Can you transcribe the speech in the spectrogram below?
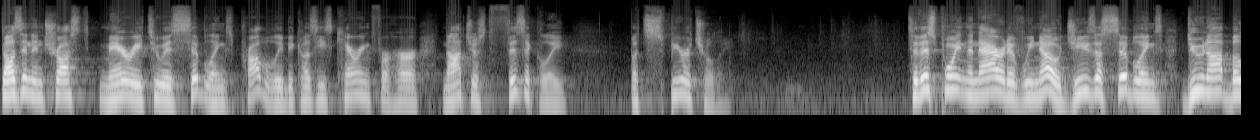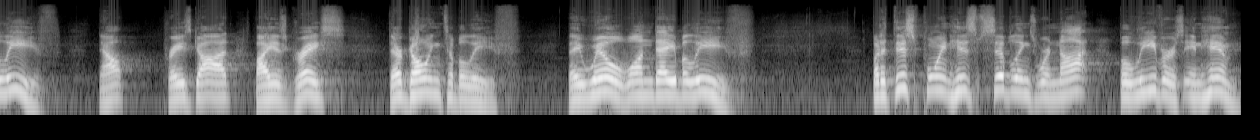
doesn't entrust Mary to his siblings, probably because he's caring for her not just physically, but spiritually. To this point in the narrative, we know Jesus' siblings do not believe. Now, praise God, by his grace, they're going to believe. They will one day believe. But at this point, his siblings were not believers in him.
